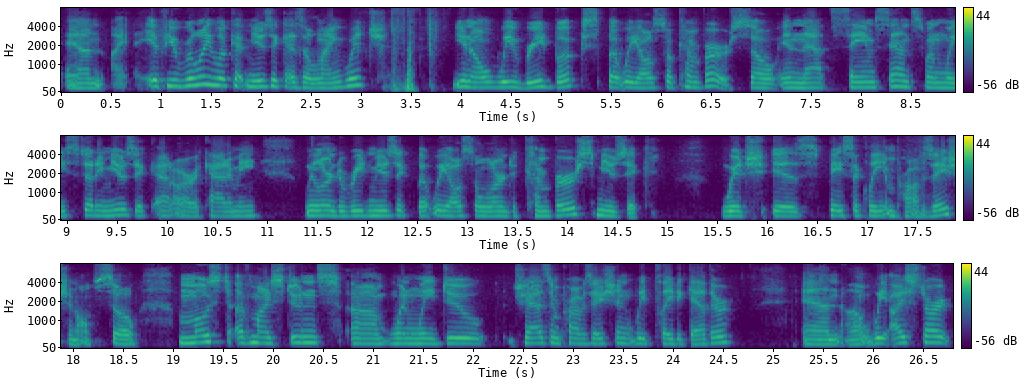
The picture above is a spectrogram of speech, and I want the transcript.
and I, if you really look at music as a language, you know, we read books, but we also converse. So, in that same sense, when we study music at our academy, we learn to read music, but we also learn to converse music, which is basically improvisational. So, most of my students, um, when we do jazz improvisation, we play together, and uh, we I start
